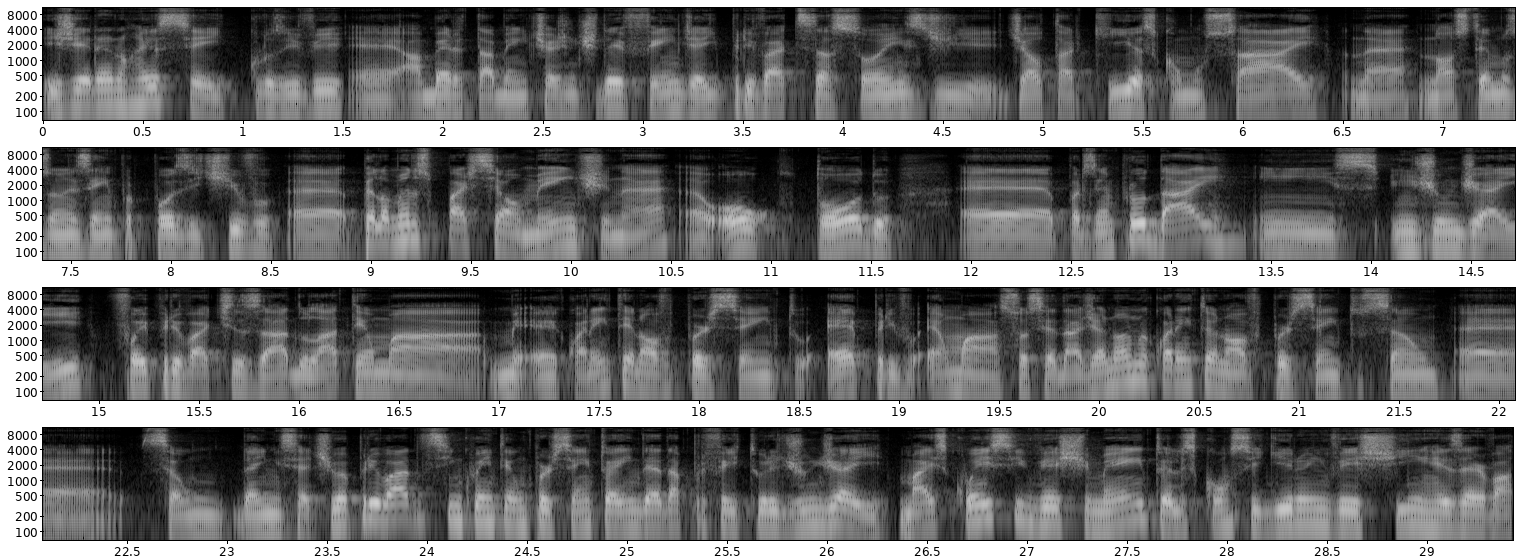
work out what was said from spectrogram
e gerando receita. Inclusive, é, abertamente a gente defende aí privatizações de, de autarquias como o SAI, né? Nós temos um exemplo positivo, é, pelo menos parcialmente, né? É, ou todo. É, por exemplo, o DAI em, em Jundiaí foi privatizado lá, tem uma é, 49% é, é uma sociedade anônima, 49% são, é, são da iniciativa privada, 51% ainda é da prefeitura de Jundiaí. Mas com esse investimento, eles conseguiram investir em reservatórios,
